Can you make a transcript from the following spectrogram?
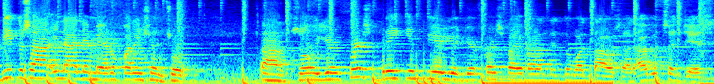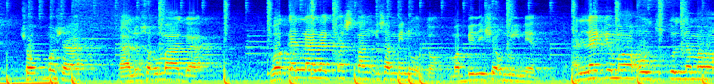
dito sa ilalim meron pa rin siyang choke. ah, So your first break-in period, your first 500 to 1,000, I would suggest choke mo siya lalo sa umaga. Huwag kang lalagpas ng isang minuto. Mabilis siya uminit. Unlike yung mga old school na mga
